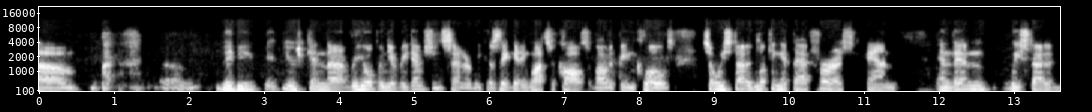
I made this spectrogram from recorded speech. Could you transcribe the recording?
um, maybe you can uh, reopen your redemption center because they're getting lots of calls about it being closed. So we started looking at that first, and and then we started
